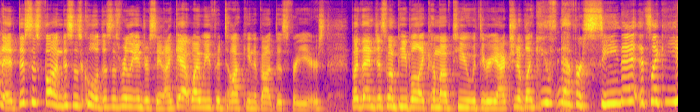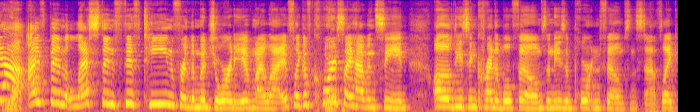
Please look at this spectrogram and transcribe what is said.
get it. This is fun. This is cool. This is really interesting. I get why we've been talking about this for years. But then just when people like come up to you with the reaction of like, "You've never seen it?" It's like, "Yeah, Yeah. I've been less than 15 for the majority of my life. Like, of course Yeah. I haven't seen all of these incredible films and these important films and stuff." Like,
